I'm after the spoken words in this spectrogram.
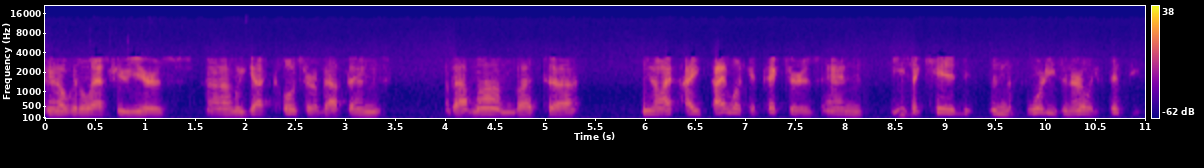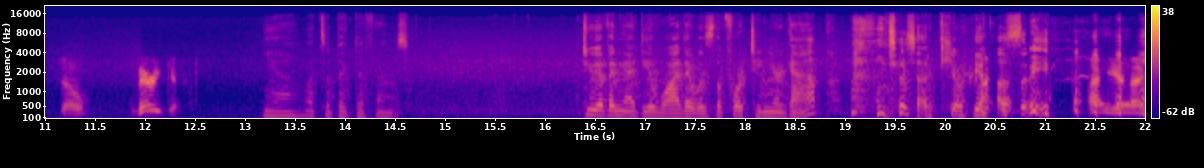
and over the last few years, uh, we got closer about things about mom. But uh, you know, I, I I look at pictures, and he's a kid in the 40s and early 50s, so very different. Yeah, that's a big difference. Do you have any idea why there was the 14 year gap? Just out of curiosity. I, uh,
